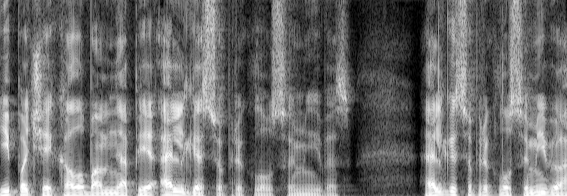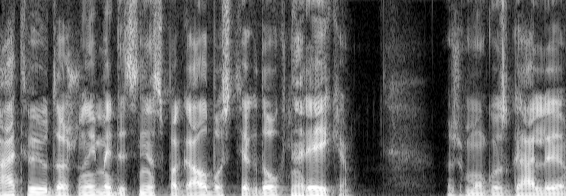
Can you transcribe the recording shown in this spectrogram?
Ypač jei kalbam ne apie elgesio priklausomybės. Elgesio priklausomybių atveju dažnai medicinės pagalbos tiek daug nereikia. Žmogus gali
